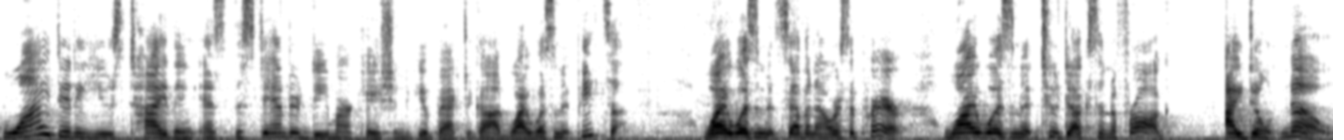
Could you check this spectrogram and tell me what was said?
Why did he use tithing as the standard demarcation to give back to God? Why wasn't it pizza? Why wasn't it seven hours of prayer? Why wasn't it two ducks and a frog? I don't know.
